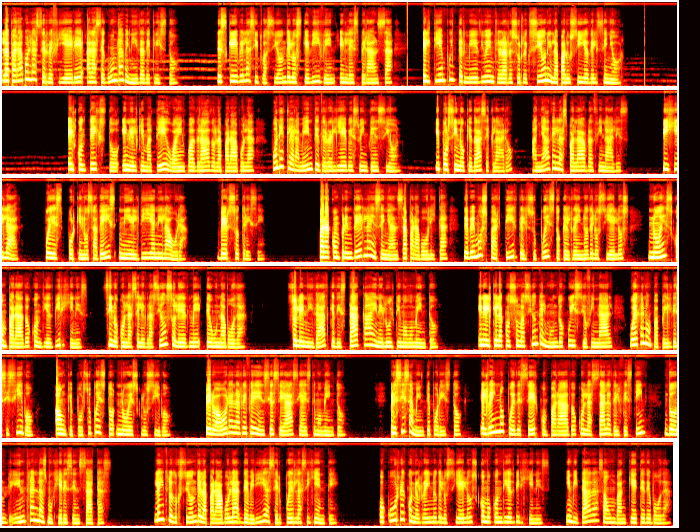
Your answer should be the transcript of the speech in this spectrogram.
La parábola se refiere a la segunda venida de Cristo. Describe la situación de los que viven en la esperanza, el tiempo intermedio entre la resurrección y la parucía del Señor. El contexto en el que Mateo ha encuadrado la parábola pone claramente de relieve su intención, y por si no quedase claro, añade las palabras finales. Vigilad, pues porque no sabéis ni el día ni la hora. Verso 13. Para comprender la enseñanza parabólica, debemos partir del supuesto que el reino de los cielos no es comparado con diez vírgenes, sino con la celebración solemne de una boda. Solemnidad que destaca en el último momento, en el que la consumación del mundo juicio final juega un papel decisivo, aunque por supuesto no exclusivo. Pero ahora la referencia se hace a este momento. Precisamente por esto, el reino puede ser comparado con la sala del festín donde entran las mujeres sensatas La introducción de la parábola debería ser pues la siguiente. Ocurre con el reino de los cielos como con diez vírgenes, invitadas a un banquete de boda.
